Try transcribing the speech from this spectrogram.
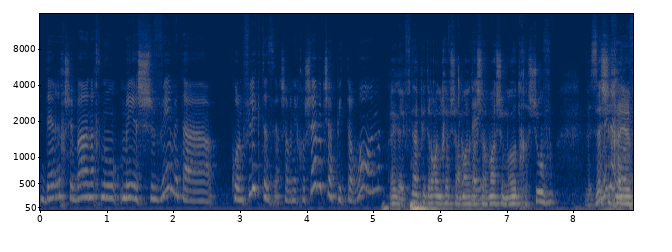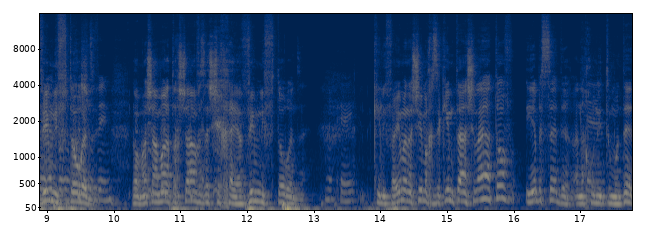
דרך שבה אנחנו מיישבים את הקונפליקט הזה. עכשיו, אני חושבת שהפתרון... רגע, לפני הפתרון, אני חושב שאמרת okay. אוקיי. עכשיו משהו מאוד חשוב, וזה שחייבים לפתור את זה. לא, מה שאמרת עכשיו זה שחייבים לפתור את זה. אוקיי. Okay. כי לפעמים אנשים מחזיקים את האשליה, טוב, יהיה בסדר, אנחנו okay. כן. נתמודד.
